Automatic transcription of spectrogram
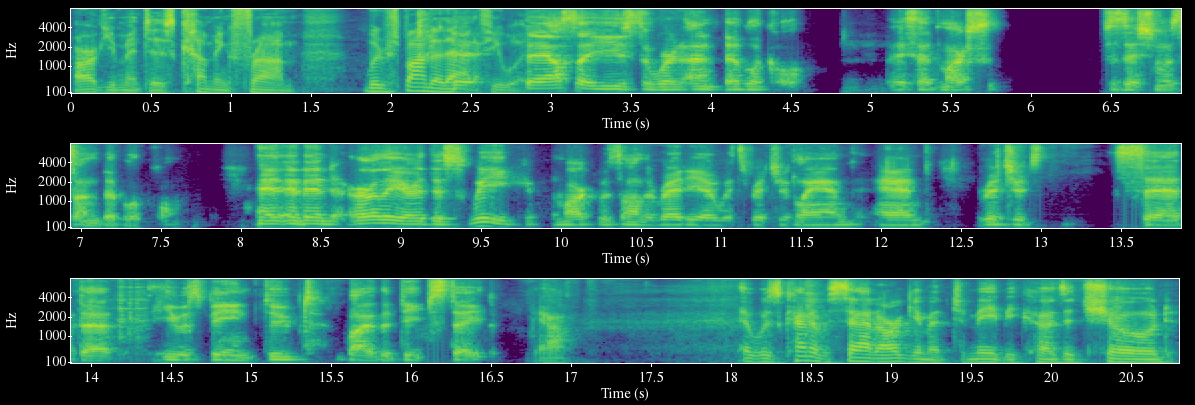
argument is coming from. Would respond to that they, if you would. They also used the word unbiblical. They said Mark's position was unbiblical. And, and, then earlier this week, Mark was on the radio with Richard Land, and Richard said that he was being duped by the deep state. Yeah. It was kind of a sad argument to me because it showed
